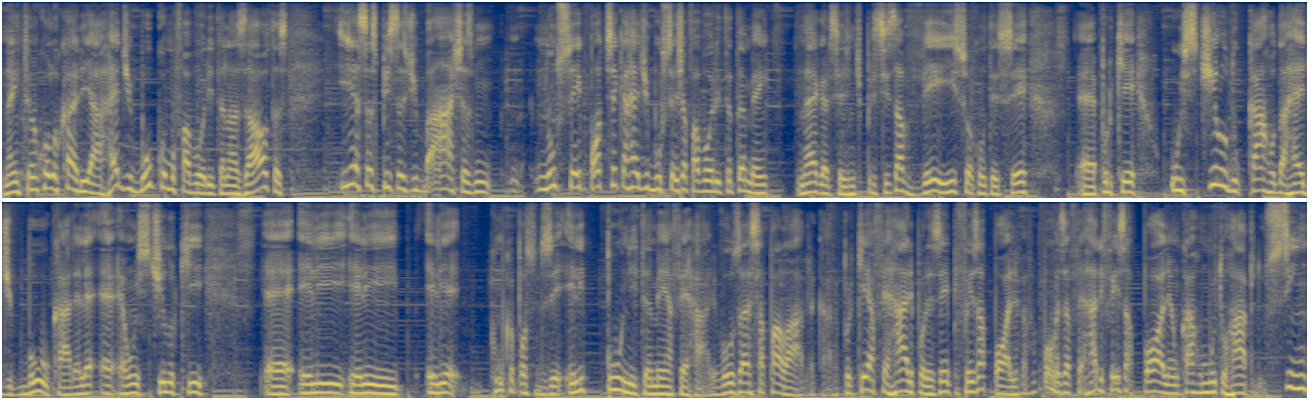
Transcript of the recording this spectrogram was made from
Né? Então eu colocaria a Red Bull como favorita nas altas e essas pistas de baixas, não sei, pode ser que a Red Bull seja a favorita também, né, Garcia? A gente precisa ver isso acontecer, é, porque o estilo do carro da Red Bull, cara, ele é, é um estilo que é, ele, ele, ele como que eu posso dizer? Ele pune também a Ferrari. Vou usar essa palavra, cara. Porque a Ferrari, por exemplo, fez a pole. Pô, mas a Ferrari fez a pole, é um carro muito rápido. Sim,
